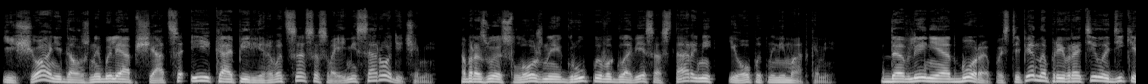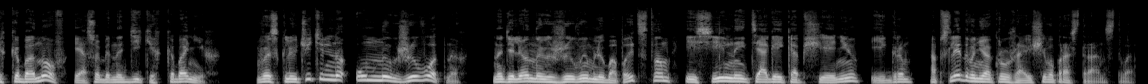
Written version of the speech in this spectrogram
Еще они должны были общаться и кооперироваться со своими сородичами, образуя сложные группы во главе со старыми и опытными матками. Давление отбора постепенно превратило диких кабанов, и особенно диких кабаних, в исключительно умных животных, наделенных живым любопытством и сильной тягой к общению, играм, обследованию окружающего пространства.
